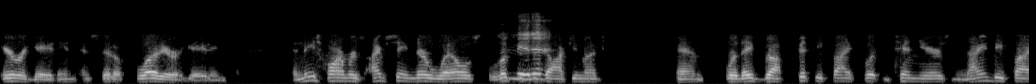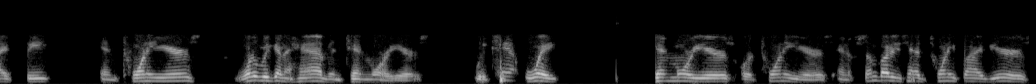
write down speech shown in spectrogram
irrigating instead of flood irrigating. And these farmers, I've seen their wells, looked at the document, and where they've dropped 55 foot in 10 years, 95 feet in 20 years, what are we going to have in 10 more years? We can't wait 10 more years or 20 years. And if somebody's had 25 years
